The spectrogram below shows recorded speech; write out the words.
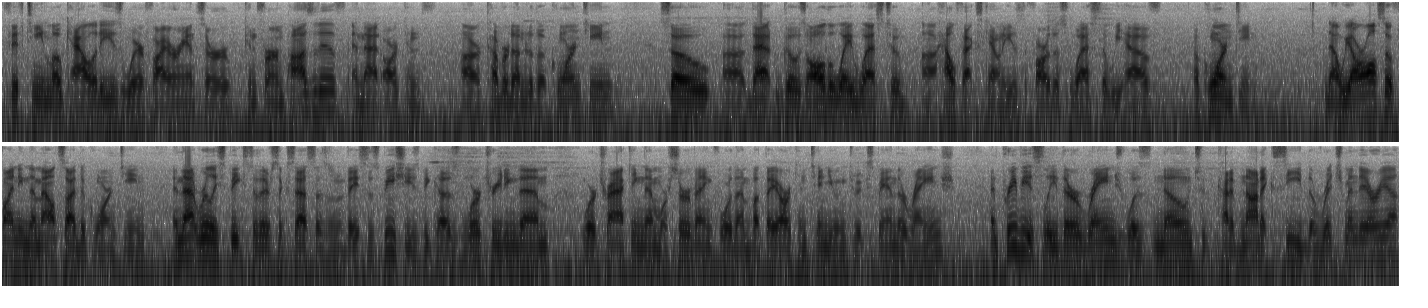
15 localities where fire ants are confirmed positive and that are, are covered under the quarantine. So uh, that goes all the way west to uh, Halifax County is the farthest west that we have a quarantine. Now we are also finding them outside the quarantine and that really speaks to their success as an invasive species because we're treating them, we're tracking them, we're surveying for them, but they are continuing to expand their range. And previously their range was known to kind of not exceed the Richmond area.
